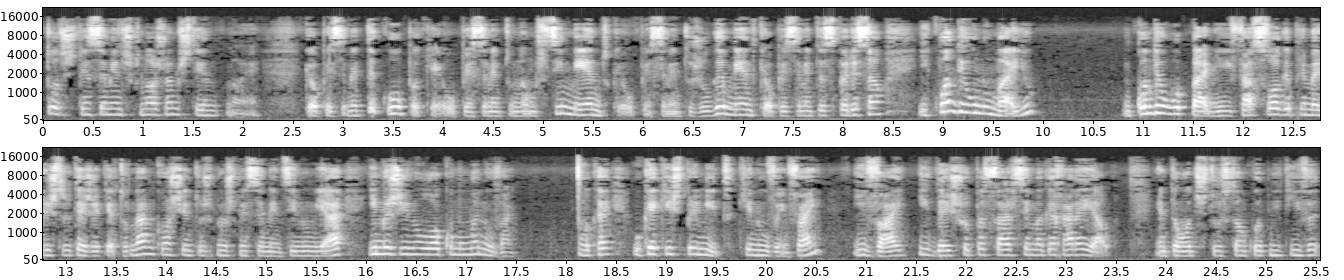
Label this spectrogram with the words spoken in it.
todos os pensamentos que nós vamos tendo, não é? Que é o pensamento da culpa, que é o pensamento do não merecimento, que é o pensamento do julgamento, que é o pensamento da separação. E quando eu no meio, quando eu o apanho e faço logo a primeira estratégia, que é tornar-me consciente dos meus pensamentos e nomear, imagino logo como uma nuvem. Ok? O que é que isto permite? Que a nuvem vem, e vai e deixo-a passar sem me agarrar a ela. Então a destrução cognitiva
